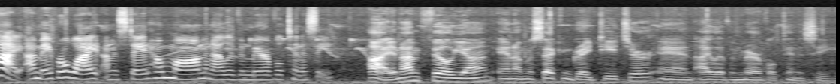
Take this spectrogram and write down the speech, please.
Hi, I'm April White. I'm a stay-at-home mom and I live in Maryville, Tennessee. Hi, and I'm Phil Young, and I'm a second grade teacher, and I live in Maryville, Tennessee.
